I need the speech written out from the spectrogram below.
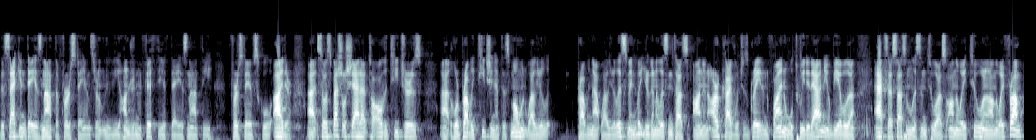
the second day is not the first day, and certainly the 150th day is not the first day of school either. Uh, so a special shout out to all the teachers uh, who are probably teaching at this moment while you're probably not while you're listening, but you're going to listen to us on an archive, which is great and fine, and we'll tweet it out, and you'll be able to access us and listen to us on the way to and on the way from.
